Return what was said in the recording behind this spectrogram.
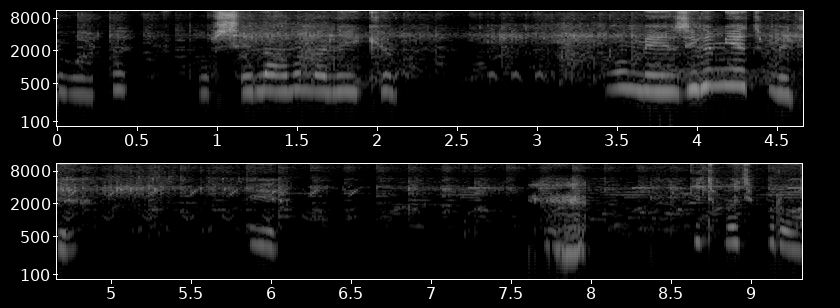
biri vardı. Tam selamun aleyküm. Oğlum menzilim yetmedi. İyi. Gitme hadi bro.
